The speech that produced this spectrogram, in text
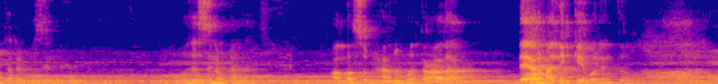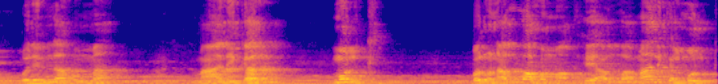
কথাটা বুঝেন বুঝেছেন আপনারা? আল্লাহ সুবহানাহু ওয়া তাআলা দেয়ার মালিক কে বলেন তো? বলিল্লাহুম্মা মালিকাল মুলক। বলুন, আল্লাহুম্মা, হে আল্লাহ, মালিকাল মুলক।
